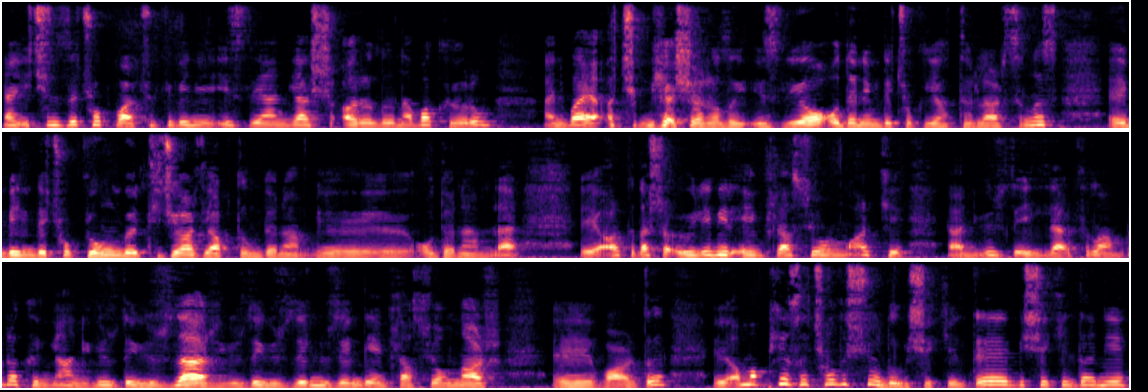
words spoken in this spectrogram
yani içinizde çok var çünkü beni izleyen yaş aralığına bakıyorum. Hani bayağı açık bir yaş aralığı izliyor. O dönemi de çok iyi hatırlarsınız. Ee, benim de çok yoğun böyle ticaret yaptığım dönem e, o dönemler. E, arkadaşlar öyle bir enflasyon var ki yani %50'ler falan bırakın yani %100'ler, %100'lerin üzerinde enflasyonlar e, vardı. E, ama piyasa çalışıyordu bir şekilde. Bir şekilde hani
